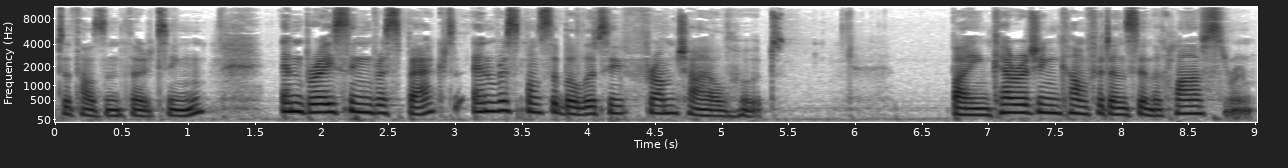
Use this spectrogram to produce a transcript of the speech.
2013, embracing respect and responsibility from childhood. By encouraging confidence in the classroom,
